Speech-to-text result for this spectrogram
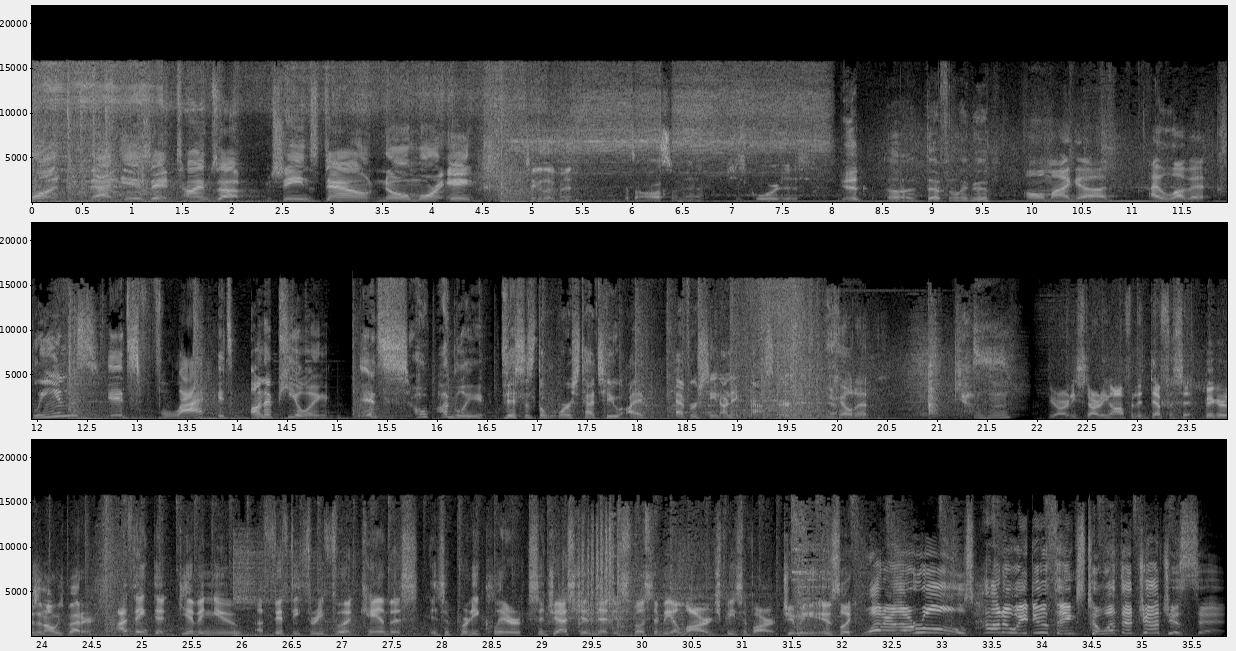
one. That is it. Time's up. Machines down. No more ink. Take a look, man. That's awesome, man. She's gorgeous. Good? Uh, definitely good. Oh my god. I love it. Cleen's, it's flat, it's unappealing, it's so ugly. This is the worst tattoo I've ever seen on Ink Master. Killed it. Yes. Mm-hmm. You're already starting off at a deficit. Bigger isn't always better. I think that giving you a 53-foot canvas is a pretty clear suggestion that it's supposed to be a large piece of art. Jime is like, what are the rules? How do we do things to what the judges said?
